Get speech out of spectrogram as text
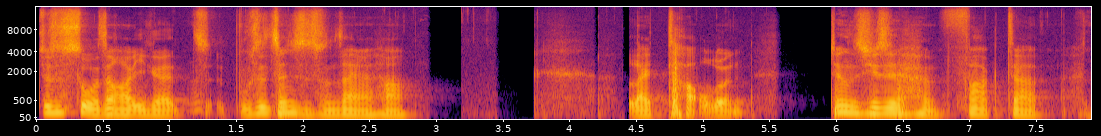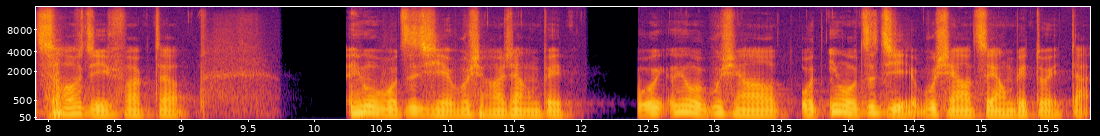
就是塑造一个不是真实存在的他。来讨论，这样子其实很 fucked up，超级 fucked up，因为我自己也不想要这样被。我因为我不想要我，因为我自己也不想要这样被对待。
